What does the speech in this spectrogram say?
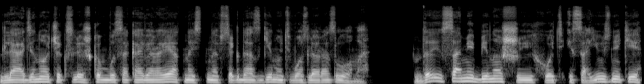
Для одиночек слишком высока вероятность навсегда сгинуть возле разлома. Да и сами бинаши, хоть и союзники,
